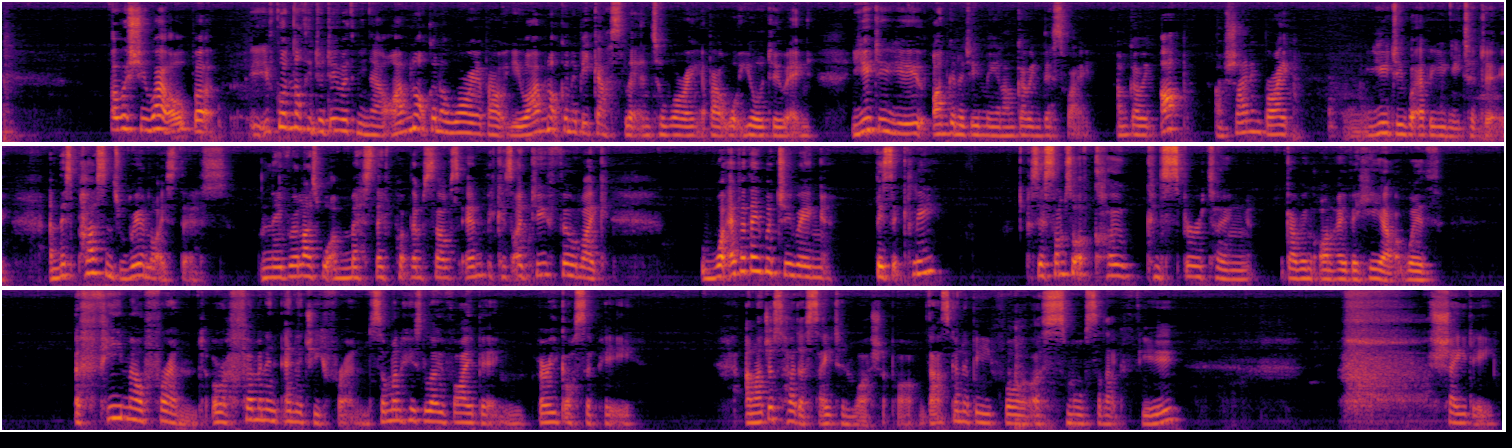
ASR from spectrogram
I wish you well, but you've got nothing to do with me now. I'm not going to worry about you. I'm not going to be gaslit into worrying about what you're doing. You do you, I'm going to do me, and I'm going this way. I'm going up, I'm shining bright. You do whatever you need to do. And this person's realized this, and they've realized what a mess they've put themselves in because I do feel like whatever they were doing physically, because there's some sort of co conspirating going on over here with a female friend or a feminine energy friend, someone who's low vibing, very gossipy, and I just heard a Satan worshipper. That's going to be for a small select few. Shady.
